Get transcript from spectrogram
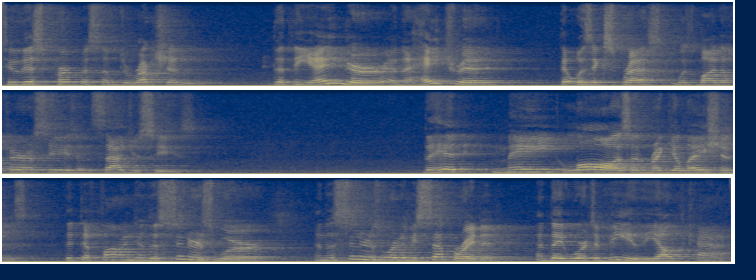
to this purpose of direction that the anger and the hatred that was expressed was by the Pharisees and Sadducees. They had made laws and regulations that defined who the sinners were, and the sinners were to be separated, and they were to be the outcast.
